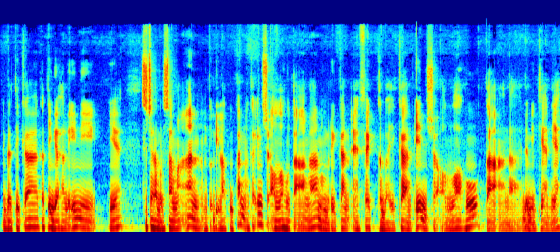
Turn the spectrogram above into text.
ketika ketiga hal ini ya secara bersamaan untuk dilakukan maka insya Allah taala memberikan efek kebaikan. Insya Allah taala. Demikian ya.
